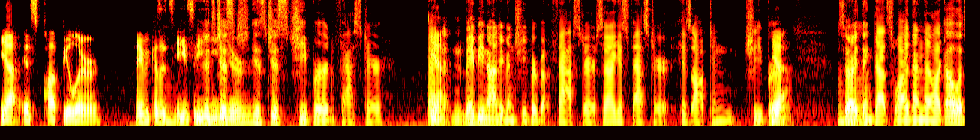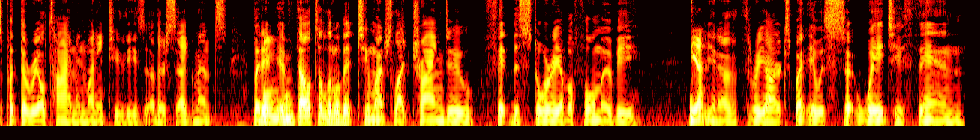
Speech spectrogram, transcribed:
yeah, it's popular maybe because it's easy. It's just it's just cheaper and faster. And Yeah. n- maybe not even cheaper, but faster. So I guess faster is often cheaper. yeah. So I think that's why then they're like, oh, let's put the real time and money to these other segments. But it, Mhm. it felt a little bit too much like trying to fit the story of a full movie, Yeah. you know, three arcs, but it was so, way too thin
